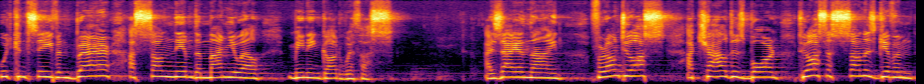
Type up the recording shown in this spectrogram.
would conceive and bear a son named Emmanuel, meaning God with us. Isaiah 9. For unto us a child is born, to us a son is given,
